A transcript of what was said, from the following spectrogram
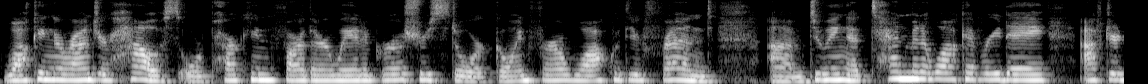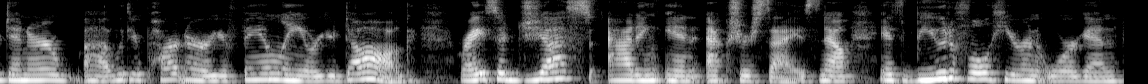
walking around your house or parking farther away at a grocery store, going for a walk with your friend, um, doing a 10 minute walk every day after dinner uh, with your partner or your family or your dog, right? So just adding in exercise. Now, it's beautiful here in Oregon,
